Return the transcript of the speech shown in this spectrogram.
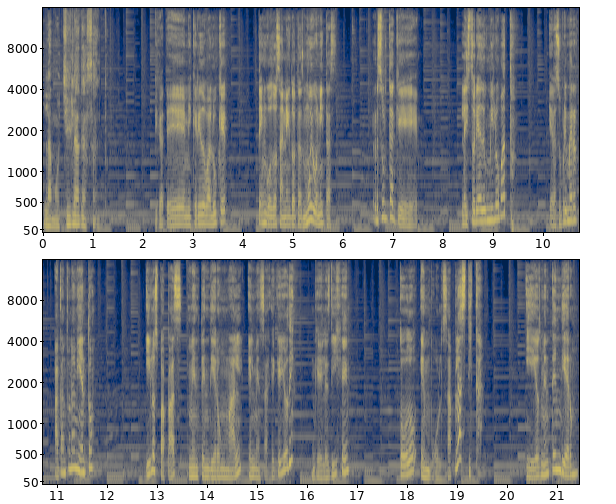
la mochila de asalto. Fíjate, mi querido Baluque, tengo dos anécdotas muy bonitas. Resulta que la historia de un milobato era su primer acantonamiento y los papás me entendieron mal el mensaje que yo di, que les dije todo en bolsa plástica. Y ellos me entendieron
